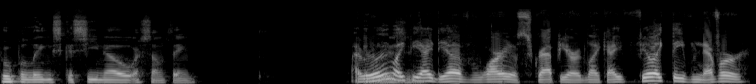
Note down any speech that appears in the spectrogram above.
Koopa Link's casino or something. I really like the idea of Wario Scrapyard. Like I feel like they've never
